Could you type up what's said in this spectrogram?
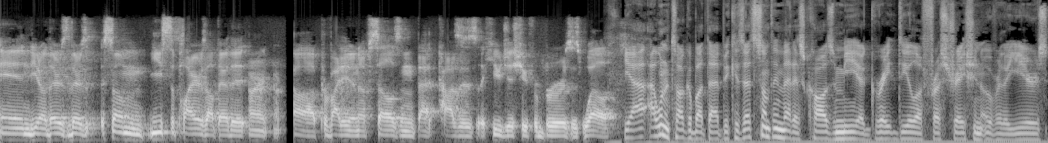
and you know there's there's some yeast suppliers out there that aren't uh, providing enough cells and that causes a huge issue for brewers as well. Yeah i want to talk about that because that's something that has caused me a great deal of frustration over the years.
